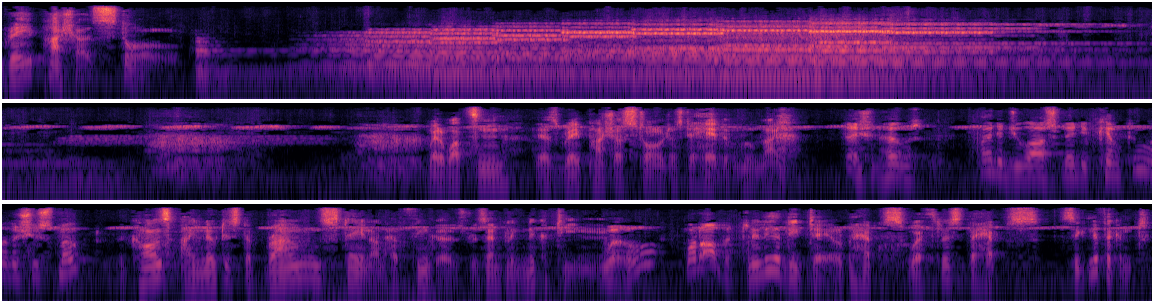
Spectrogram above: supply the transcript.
Grey Pasha's stall. Well, Watson, there's Grey Pasha's stall just ahead in the moonlight. Dash Holmes. Why did you ask Lady Kempton whether she smoked? Because I noticed a brown stain on her fingers resembling nicotine. Well, what of it? Merely a detail, perhaps worthless, perhaps significant.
